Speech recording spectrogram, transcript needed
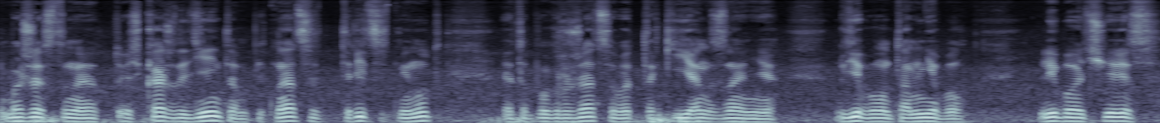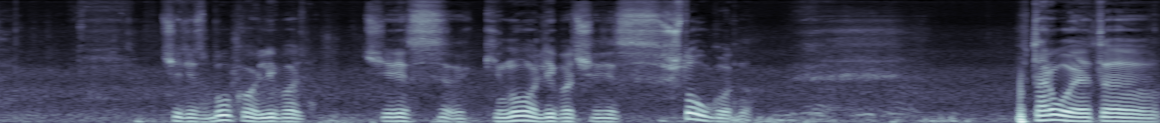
божественная, то есть каждый день там 15-30 минут это погружаться в такие знания, где бы он там ни был. Либо через, через букву, либо через кино, либо через что угодно. Второе это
